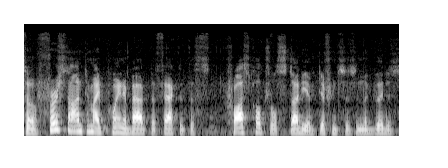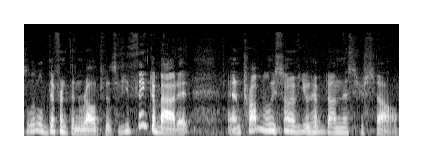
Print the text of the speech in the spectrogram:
so first on to my point about the fact that the cross-cultural study of differences in the good is a little different than relativists. If you think about it, and probably some of you have done this yourself,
